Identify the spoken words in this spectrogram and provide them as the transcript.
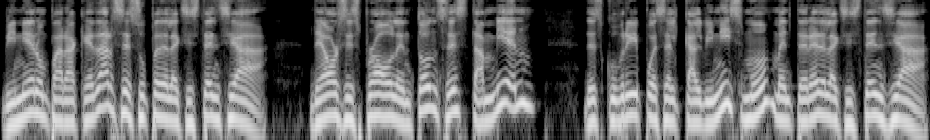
vinieron para quedarse. Supe de la existencia de Orsis Sproul entonces. También descubrí pues el calvinismo. Me enteré de la existencia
